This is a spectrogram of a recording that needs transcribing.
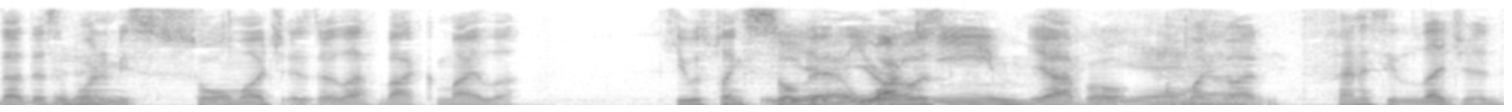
that disappointed me so much is their left back Mæhle. He was playing so good in the Euros. Joakim. Yeah, bro. Yeah. Oh my god, fantasy legend.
